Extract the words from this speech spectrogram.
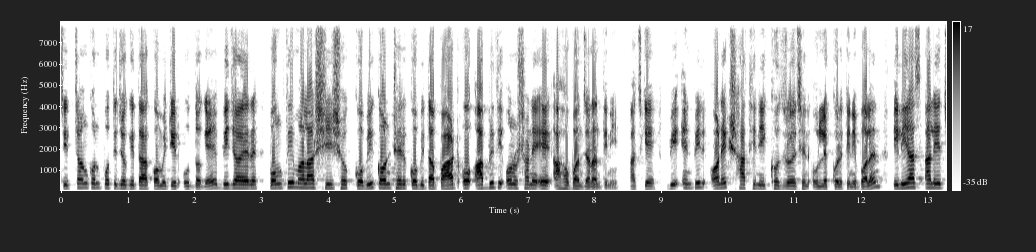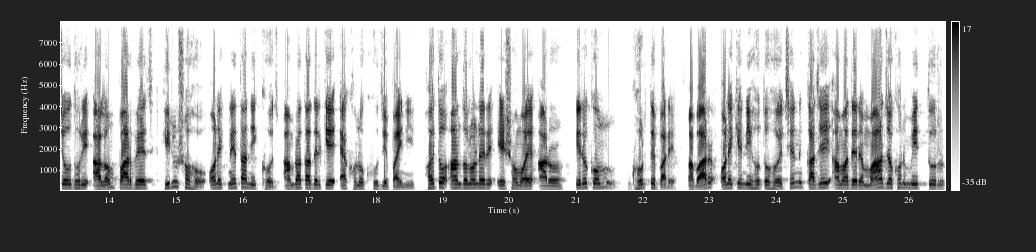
চিত্রাঙ্কন প্রতিযোগিতা কমিটির উদ্যোগে বিজয়ের পঙ্ক্তিমালা শীর্ষক কবি কণ্ঠের কবিতা পাঠ ও আবৃত্তি অনুষ্ঠানে এ আহ্বান জানান তিনি। আজকে বিএনপির অনেক সাথী নিখোঁজ রয়েছেন, উল্লেখ করে তিনি বলেন, ইলিয়াস আলী চৌধুরী আলম, পারভেজ হিরু সহ অনেক নেতা নিখোঁজ। আমরা তাদেরকে এখনও খুঁজে পাইনি। হয়তো আন্দোলনের এ সময় আরও এরকম ঘটতে পারে। আবার অনেকে নিহত হয়েছেন। কাজেই আমাদের মা যখন মৃত্যুর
